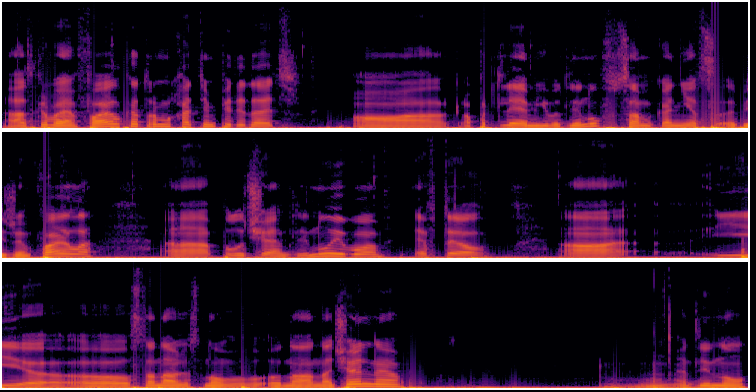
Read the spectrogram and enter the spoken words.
открываем файл, который мы хотим передать. А, определяем его длину, в самый конец бежим файла, а, получаем длину его, ftl, а, и устанавливаем снова на начальную длину,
